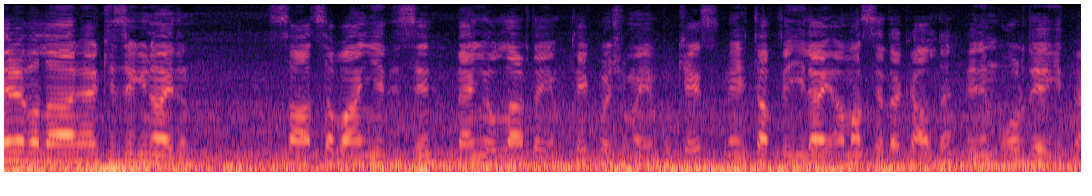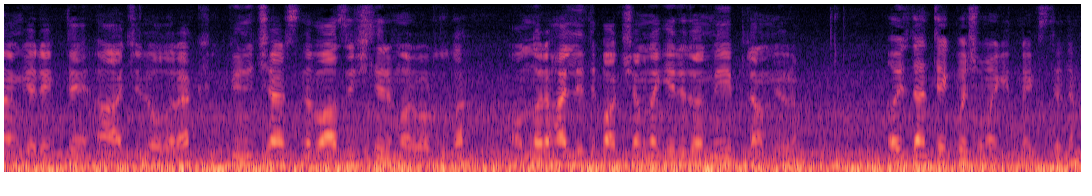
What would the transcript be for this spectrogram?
Merhabalar, herkese günaydın. Saat sabahın 7'si. Ben yollardayım. Tek başımayım bu kez. Mehtap ve İlay Amasya'da kaldı. Benim orduya gitmem gerekti acil olarak. Gün içerisinde bazı işlerim var orduda. Onları halledip akşamına geri dönmeyi planlıyorum. O yüzden tek başıma gitmek istedim.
